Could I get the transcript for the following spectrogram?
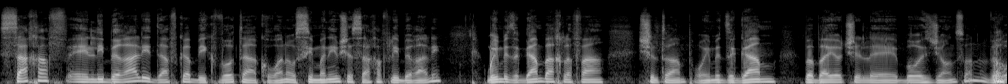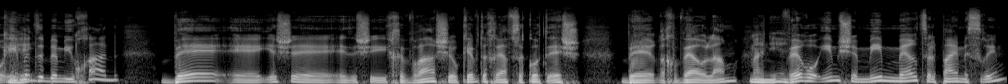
סחף אה, ליברלי דווקא בעקבות הקורונה, או סימנים של סחף ליברלי. רואים את זה גם בהחלפה של טראמפ, רואים את זה גם בבעיות של אה, בוריס ג'ונסון, ורואים אוקיי. את זה במיוחד ב... אה, יש אה, איזושהי חברה שעוקבת אחרי הפסקות אש ברחבי העולם, מעניין. ורואים שממרץ 2020,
